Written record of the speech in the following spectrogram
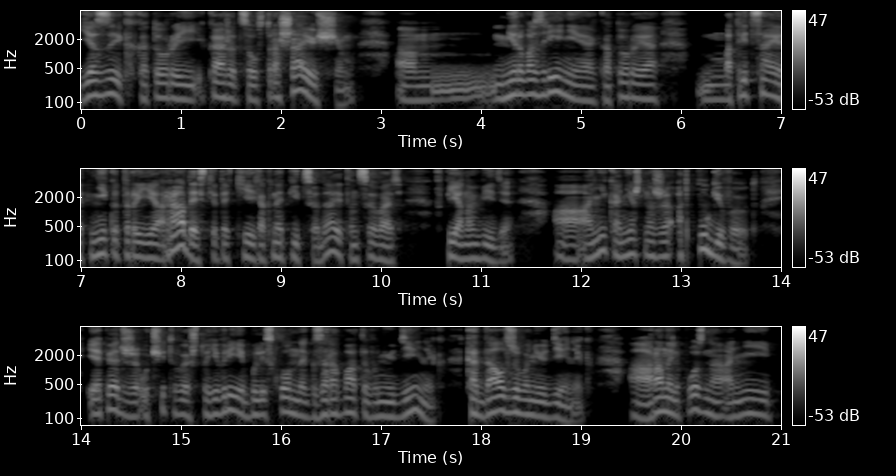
язык, который кажется устрашающим, мировоззрение, которое отрицает некоторые радости, такие как напиться да, и танцевать в пьяном виде, они, конечно же, отпугивают. И опять же, учитывая, что евреи были склонны к зарабатыванию денег, к одалживанию денег, а рано или поздно они,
